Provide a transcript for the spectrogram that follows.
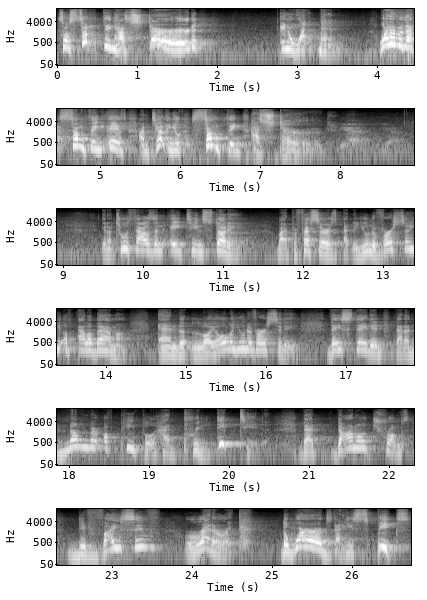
So something has stirred in white men. Whatever that something is, I'm telling you, something has stirred. In a 2018 study by professors at the University of Alabama, and Loyola University, they stated that a number of people had predicted that Donald Trump's divisive rhetoric, the words that he speaks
